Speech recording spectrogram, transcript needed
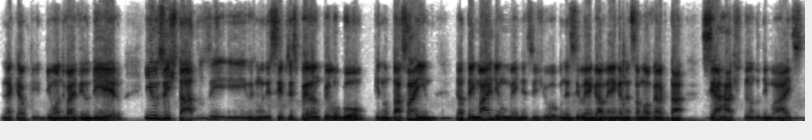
né, que é o que, de onde vai vir o dinheiro. E os estados e, e os municípios esperando pelo gol, que não está saindo. Já tem mais de um mês nesse jogo, nesse lenga-lenga, nessa novela que está se arrastando demais.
